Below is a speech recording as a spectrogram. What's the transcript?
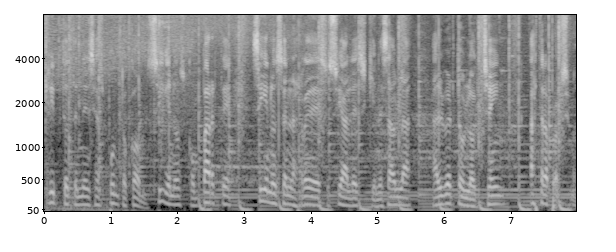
criptotendencias.com. Síguenos, comparte, síguenos en las redes sociales. Quienes habla Alberto Blockchain. Hasta la próxima.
